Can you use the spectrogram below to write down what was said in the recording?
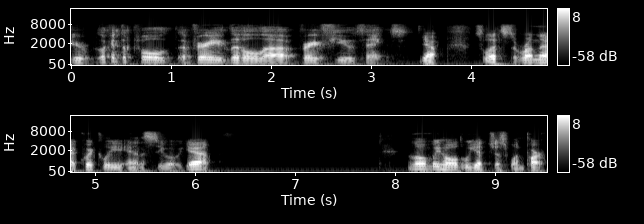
you're looking to pull a very little, uh, very few things. Yeah. So let's run that quickly and see what we get. Lo and behold, we get just one park.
